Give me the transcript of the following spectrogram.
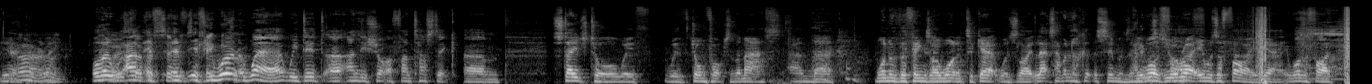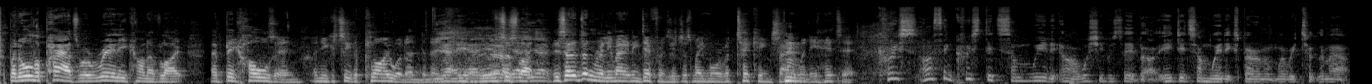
Yeah, Oh, right. Although, I used to have a if, if, if you weren't aware, we did. Uh, Andy shot a fantastic um, stage tour with, with John Foxx and the Maths, and uh, one of the things I wanted to get was like, let's have a look at the Simmons. And, And it it was was, you were right, it was a five. Yeah, it was a five. But all the pads were really kind of like they had big holes in, and you could see the plywood underneath. Yeah, you know, yeah, It was yeah, just yeah, like yeah. he said it didn't really make any difference. It just made more of a ticking sound when he hit it. Chris, I think Chris did some weird. Oh, I wish he was here, but he did some weird experiment where he took them out,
